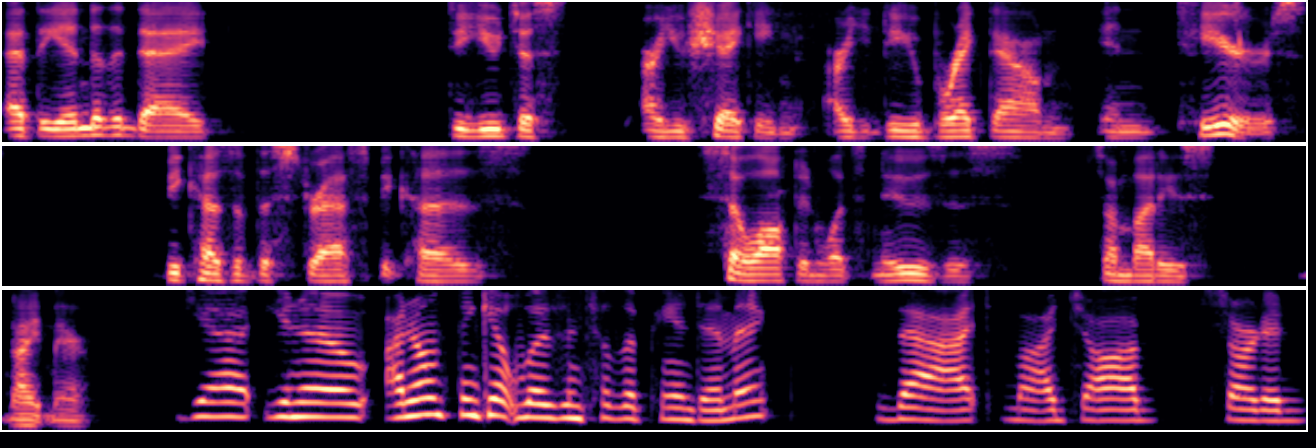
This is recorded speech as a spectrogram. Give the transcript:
at the end of the day do you just are you shaking? Are you do you break down in tears because of the stress? Because so often what's news is somebody's nightmare. yeah you know i don't think it was until the pandemic that my job started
